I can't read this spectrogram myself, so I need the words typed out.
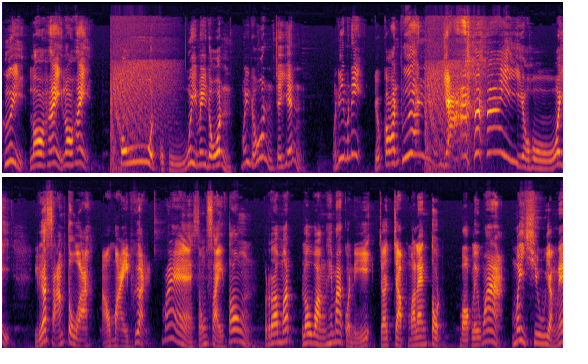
เฮ้ยรอให้รอให้ปูดโอ้โหไม่โดน ไม่โดนใจเย็นมานี่มานี่เดี๋ยวก่อนเพื่อนอย่าให้โอ้โหเหลือ 3 ตัว เอาใหม่เพื่อน แม่สงสัยต้องระมัดระวังให้มากกว่านี้ จะจับมแมลงตดบอกเลยว่าไม่ชิวอย่างแน่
